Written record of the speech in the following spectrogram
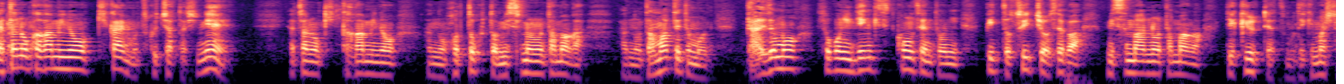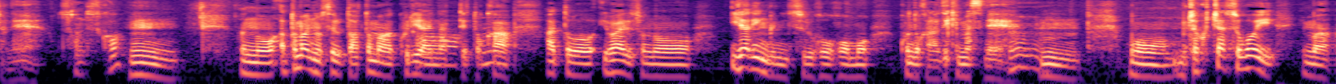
八田の鏡の機械も作っちゃったしね八田の鏡のあのほっとくとミスマの玉があの黙ってても誰でもそこに電気コンセントにピッとスイッチを押せばミスマルの玉ができるってやつもできましたね。そうですか？うん、あの頭に乗せると頭がクリアになってとかあ,、といわゆるそのイヤリングにする方法も今度からできますね、うん。もうむちゃくちゃすごい今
